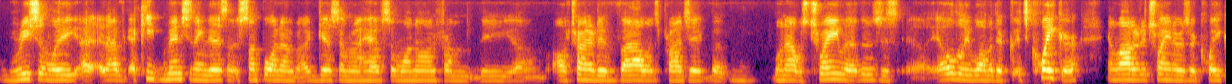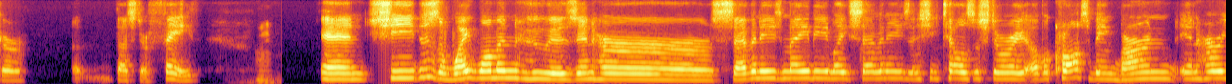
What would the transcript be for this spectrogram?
recently, I, I, keep mentioning this, and at some point, I, I guess I'm going to have someone on from the um, Alternative Violence Project. But when I was trained, there was this uh, elderly woman. There, It's Quaker, and a lot of the trainers are Quaker. Uh, that's their faith and she this is a white woman who is in her 70s maybe late 70s and she tells the story of a cross being burned in her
